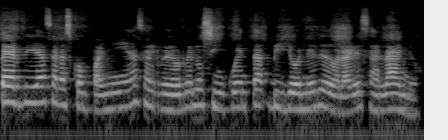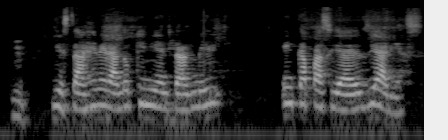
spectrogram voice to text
pérdidas a las compañías alrededor de los 50 billones de dólares al año mm. y están generando 500 mil incapacidades diarias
